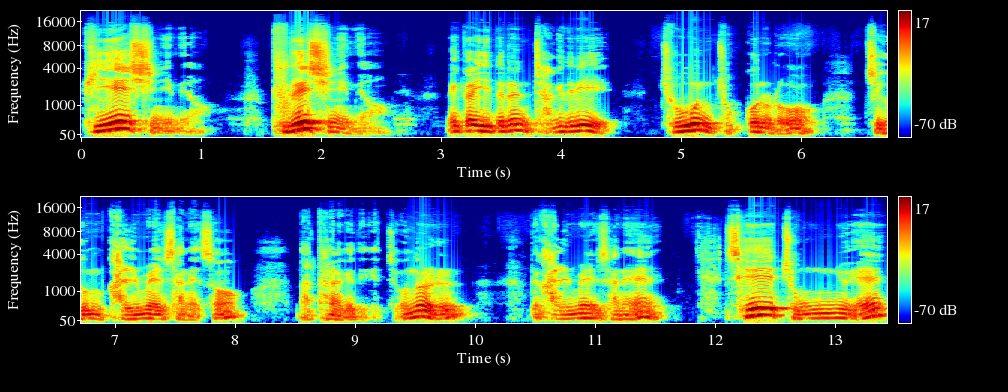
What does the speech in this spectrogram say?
비의 신이며 불의 신이며 그러니까 이들은 자기들이 좋은 조건으로 지금 갈멜산에서 나타나게 되겠죠. 오늘 갈멜산에 세 종류의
